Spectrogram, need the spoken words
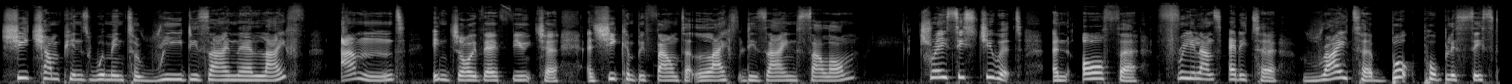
She champions women to redesign their life and enjoy their future, and she can be found at Life Design Salon. Tracy Stewart, an author, freelance editor, writer, book publicist,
